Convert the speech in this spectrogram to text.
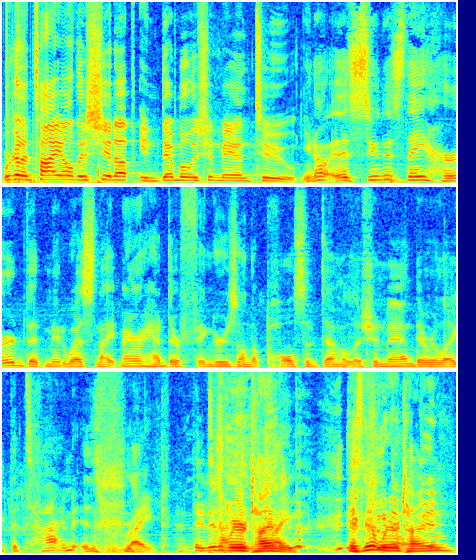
We're going to tie all this shit up in Demolition Man 2. You know, as soon as they heard that Midwest Nightmare had their fingers on the pulse of Demolition Man, they were like, "The time is ripe." The It is weird is timing. ripe. Isn't it could weird have been- timing?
